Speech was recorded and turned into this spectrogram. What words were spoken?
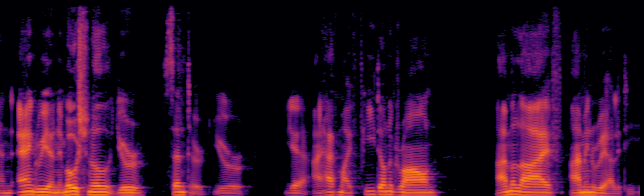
and angry and emotional. You're centered. You're yeah i have my feet on the ground. I'm alive. I'm in reality.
